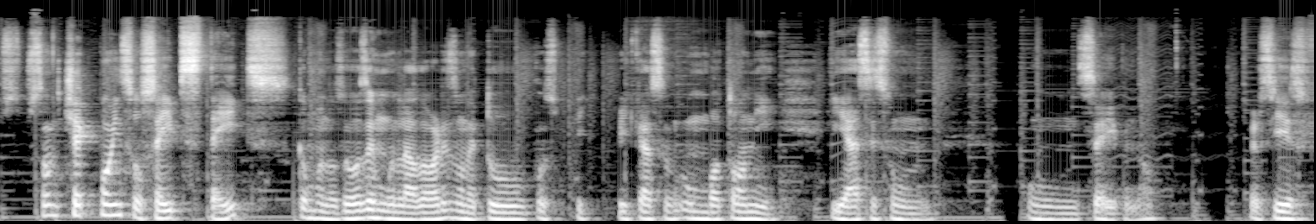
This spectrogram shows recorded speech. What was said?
son checkpoints o save states, como en los juegos emuladores donde tú pues picas un botón y, y haces un, un save, ¿no? Pero sí, es,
